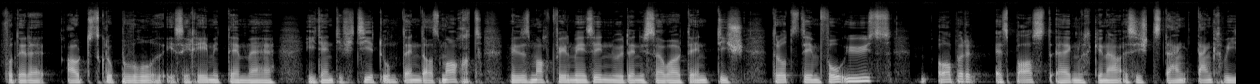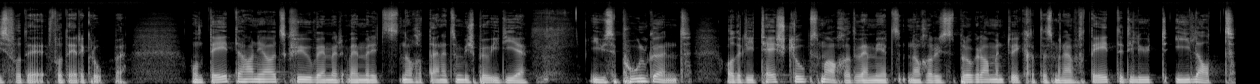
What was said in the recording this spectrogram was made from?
von dieser Altersgruppe, die sich eh mit dem äh, identifiziert und dann das macht, weil das macht viel mehr Sinn, weil dann ist es auch authentisch trotzdem von uns, aber es passt eigentlich genau, es ist die Denk Denkweise von, der, von dieser Gruppe. Und dort habe ich auch das Gefühl, wenn wir, wenn wir jetzt nachher zum Beispiel in die in unseren Pool gehen oder die Testloops machen, wenn wir nachher unser Programm entwickeln, dass man einfach dort die Leute einlädt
